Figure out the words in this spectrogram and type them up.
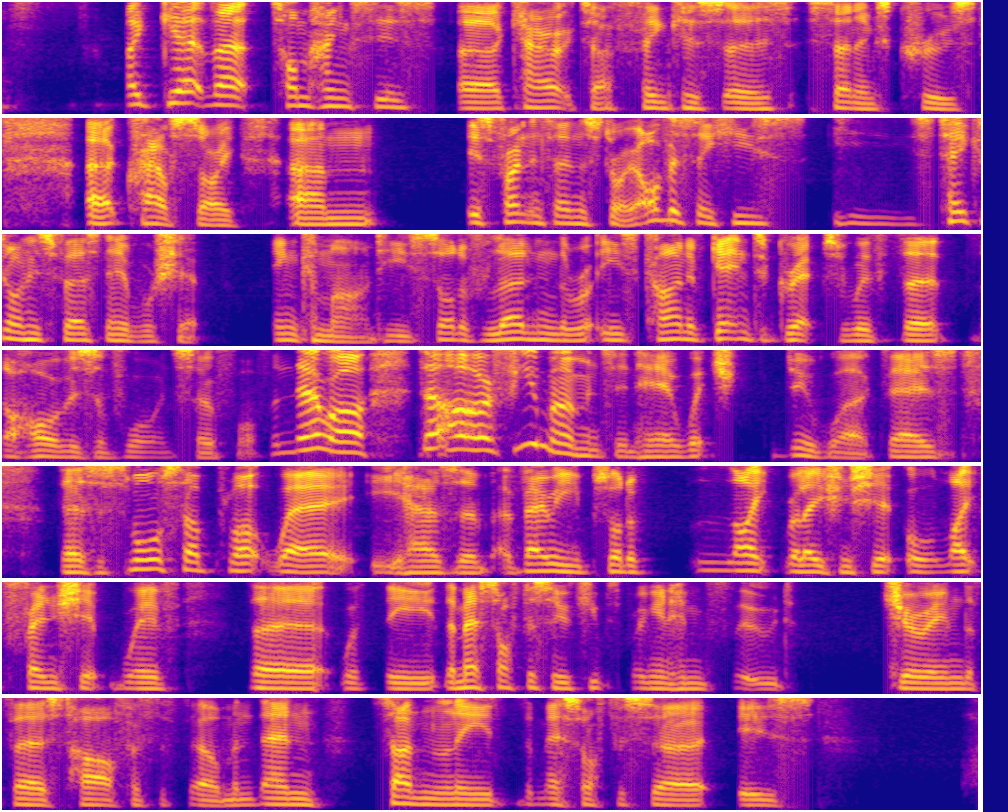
I get that Tom Hanks's uh, character, I think his, uh, his surname's Cruz, uh, Krause, sorry, um, is front and center in the story. Obviously, he's he's taken on his first naval ship in command. He's sort of learning the. He's kind of getting to grips with the the horrors of war and so forth. And there are there are a few moments in here which do work. There's there's a small subplot where he has a, a very sort of light relationship or light friendship with the with the the mess officer who keeps bringing him food during the first half of the film, and then suddenly the mess officer is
